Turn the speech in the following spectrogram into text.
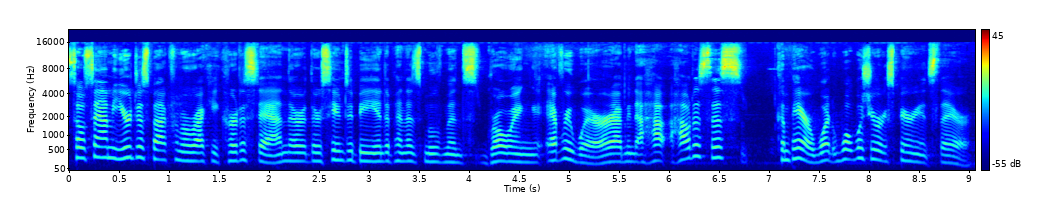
So, Sam, you're just back from Iraqi Kurdistan. There, there seem to be independence movements growing everywhere. I mean, how, how does this compare? What, what was your experience there?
